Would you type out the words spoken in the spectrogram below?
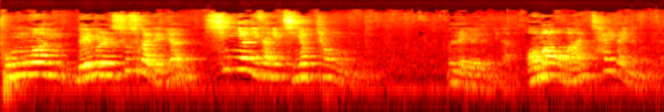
공무원 뇌물 수수가 되면 10년 이상의 징역형을 내려야 됩니다. 어마어마한 차이가 있는 겁니다.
